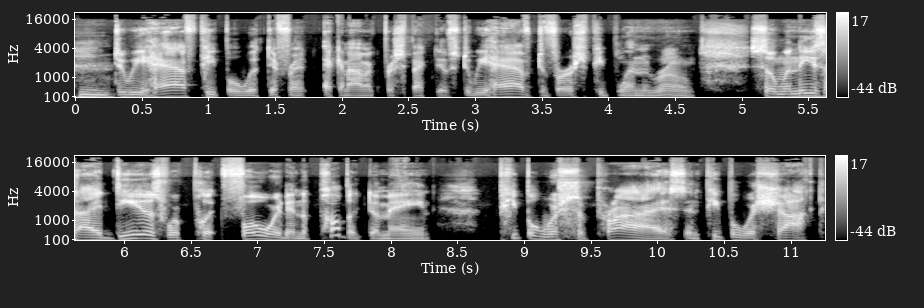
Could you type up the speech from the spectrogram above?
Hmm. Do we have people with different economic perspectives? Do we have diverse people in the room? So when these ideas were put forward in the public domain, people were surprised and people were shocked.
